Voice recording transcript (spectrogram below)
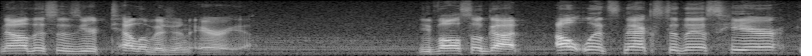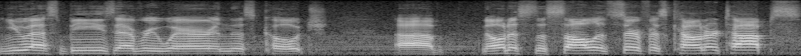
now this is your television area. You've also got outlets next to this here, USBs everywhere in this coach. Uh, notice the solid surface countertops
